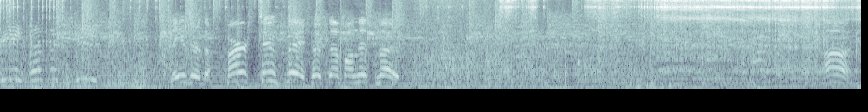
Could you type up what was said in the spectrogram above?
Gee, Wilson, gee. These are the first two fish hooked up on this boat. On.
